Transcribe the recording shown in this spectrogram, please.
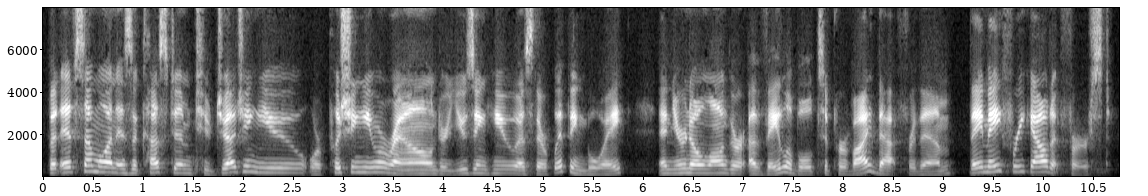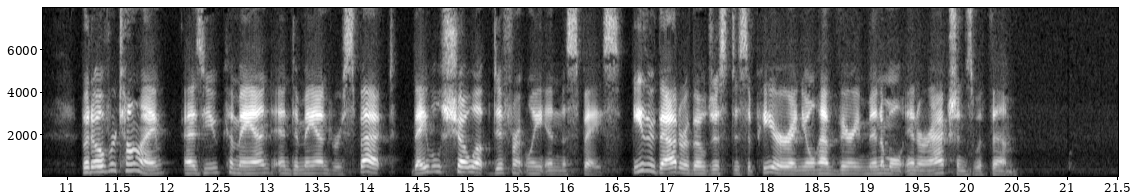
But if someone is accustomed to judging you or pushing you around or using you as their whipping boy, and you're no longer available to provide that for them, they may freak out at first. But over time, as you command and demand respect, they will show up differently in the space. Either that or they'll just disappear and you'll have very minimal interactions with them.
